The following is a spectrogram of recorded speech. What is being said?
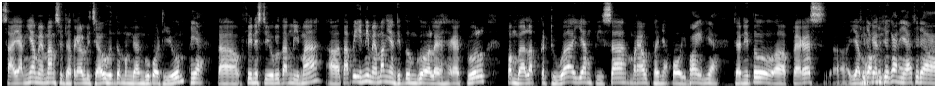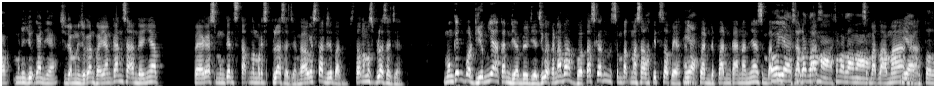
sayangnya memang sudah terlalu jauh untuk mengganggu podium Iya. Eh, finish di urutan 5 eh, tapi ini memang yang ditunggu oleh Red Bull pembalap kedua yang bisa meraup banyak poin Poin ya. dan itu eh, Perez eh, ya sudah mungkin menunjukkan ya, sudah menunjukkan ya. sudah menunjukkan bayangkan seandainya Perez mungkin start nomor 11 saja nggak harus start di depan start nomor 11 saja mungkin podiumnya akan diambil dia juga kenapa Bottas kan sempat masalah pit stop ya karena ban depan kanannya sempat Oh tidak iya, bisa sempat lepas. lama, sempat lama. sempat lama Iya, Nah, betul.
